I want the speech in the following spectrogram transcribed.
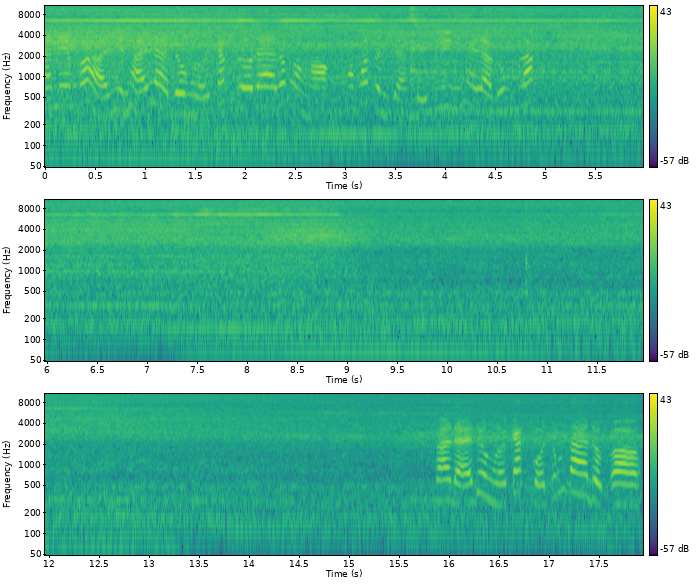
anh em có thể nhìn thấy là đường lưỡi cắt đưa ra rất là ngọt không có tình trạng bị riêng hay là rung lắc. Và để đường lưỡi cắt của chúng ta được uh,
